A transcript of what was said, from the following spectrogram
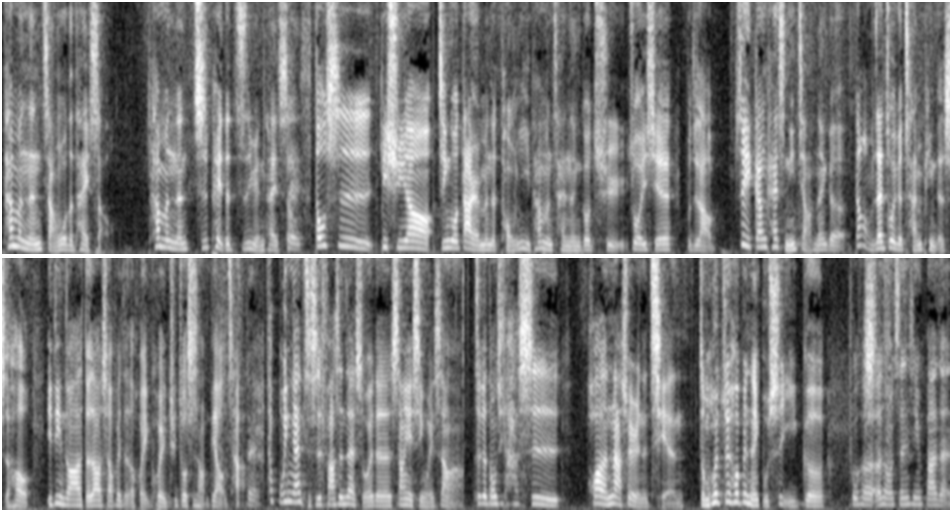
他们能掌握的太少。他们能支配的资源太少，都是必须要经过大人们的同意，他们才能够去做一些不知道。最刚开始你讲那个，当我们在做一个产品的时候，一定都要得到消费者的回馈去做市场调查。对，它不应该只是发生在所谓的商业行为上啊。这个东西它是花了纳税人的钱，怎么会最后变成不是一个？符合儿童身心发展。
